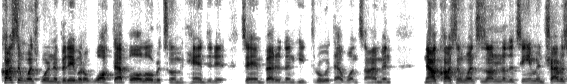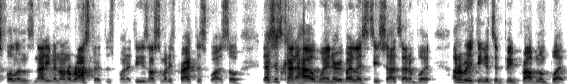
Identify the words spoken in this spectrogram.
Carson Wentz wouldn't have been able to walk that ball over to him and handed it to him better than he threw it that one time. And now Carson Wentz is on another team, and Travis Fulgham's not even on a roster at this point. I think he's on somebody's practice squad. So that's just kind of how it went. Everybody likes to take shots at him, but I don't really think it's a big problem. But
